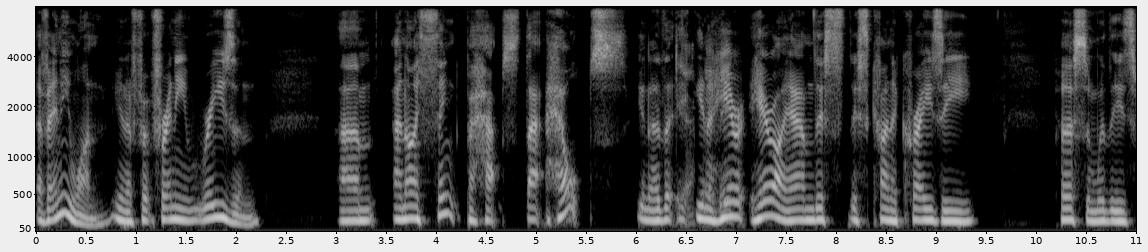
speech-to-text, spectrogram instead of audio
of anyone, you know, for, for any reason. Um, and I think perhaps that helps. You know that yeah, you know maybe. here here I am this this kind of crazy person with these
